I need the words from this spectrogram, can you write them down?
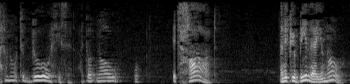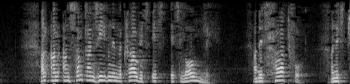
I don't know what to do, he said. I don't know. It's hard. And if you've been there, you know. And, and, and sometimes even in the crowd, it's, it's, it's lonely. And it's hurtful. And it's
